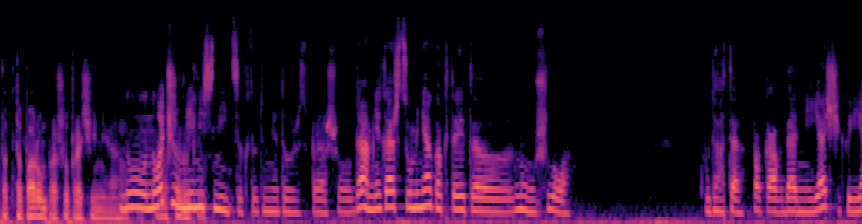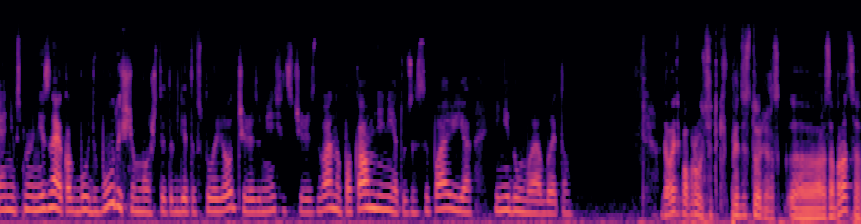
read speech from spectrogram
под топором, прошу прощения. Ну, ночью мне не снится, кто-то мне тоже спрашивал. Да, мне кажется, у меня как-то это, ну, ушло куда-то пока в дальний ящик, и я не вспомню, не знаю, как будет в будущем, может, это где-то всплывет через месяц, через два, но пока у меня нету, засыпаю я и не думаю об этом. Давайте попробуем все-таки в предыстории раз, э, разобраться,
